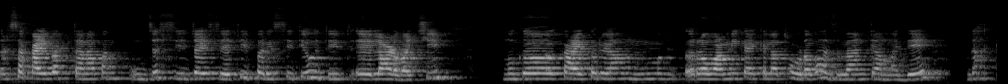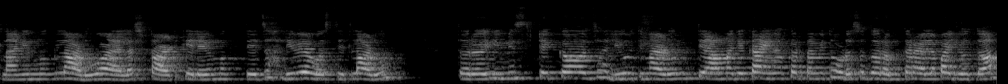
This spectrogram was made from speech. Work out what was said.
तर सकाळी बघताना पण जशी जैसे ती परिस्थिती होती लाडवाची मग काय करूया म्हणून मग रवा मी काय केला थोडा भाजला आणि त्यामध्ये घातला आणि मग लाडू वळायला स्टार्ट केले. मग ते झाली व्यवस्थित लाडू. तर ही मिस्टेक झाली होती मॅडम. त्यामध्ये काही न करता मी थोडंसं गरम करायला पाहिजे होतं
